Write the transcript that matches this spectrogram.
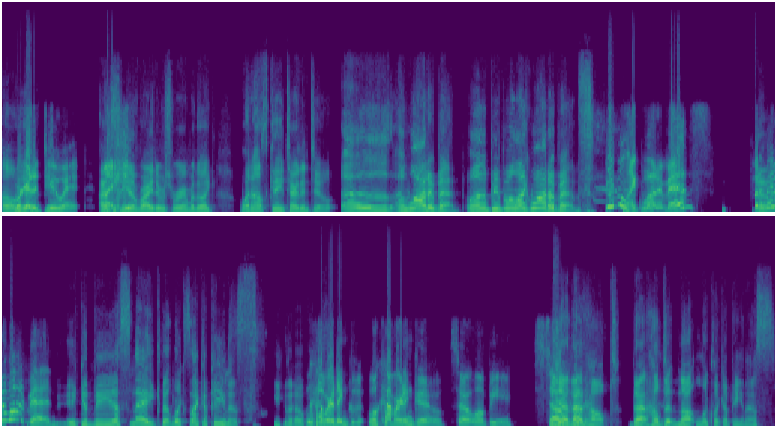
oh We're yeah. gonna do it. i like- see a writer's room where they're like What else can he turn into? Uh, a waterbed. Well, people like waterbeds. People like waterbeds. Put him in a waterbed. He could be a snake that looks like a penis. You know, Covered like- in glue. We'll cover it in goo, so it won't be so. yeah, that helped. That helped it not look like a penis.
